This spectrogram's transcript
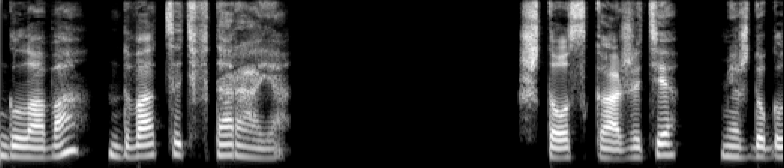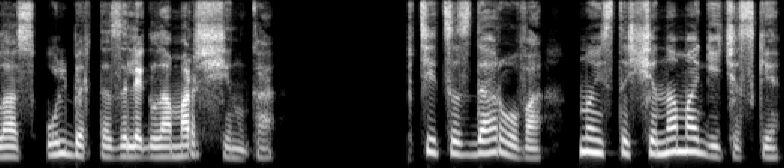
Глава 22. «Что скажете?» Между глаз Ульберта залегла морщинка. «Птица здорова, но истощена магически»,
